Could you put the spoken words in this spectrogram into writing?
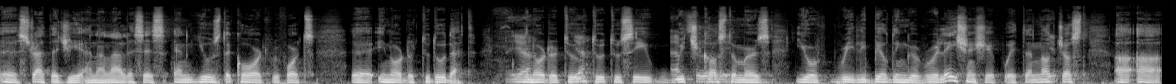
uh, strategy and analysis and use the cohort reports uh, in order to do that. Yeah. In order to, Yeah. to, to see which Absolutely. customers you're really building a relationship with and not Yep. just a, a,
